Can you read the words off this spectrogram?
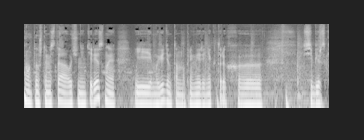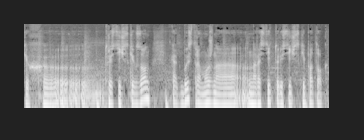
вот, потому что места очень интересные, и мы видим там на примере некоторых э, сибирских э, туристических зон, как быстро можно нарастить туристический поток.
